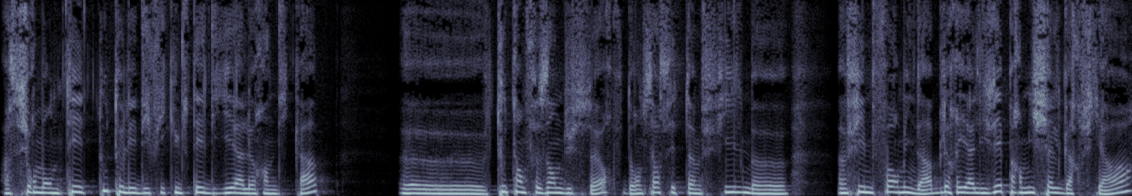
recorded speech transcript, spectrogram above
à, surmonter toutes les difficultés liées à leur handicap, euh, tout en faisant du surf. Donc ça, c'est un film, euh, un film formidable réalisé par Michel Garcia.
